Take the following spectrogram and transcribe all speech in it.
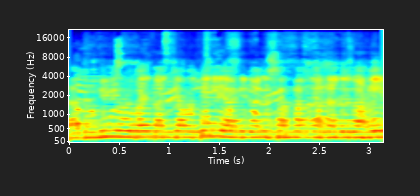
या दोन्ही उभय त्यांच्या वतीने या ठिकाणी सन्मान करण्यात येत आहे.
